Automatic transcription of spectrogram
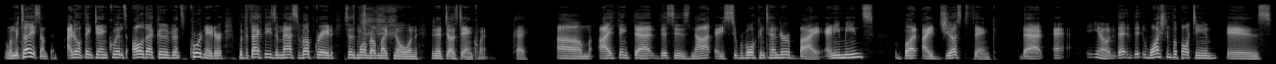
Let me tell you something. I don't think Dan Quinn's all that good of defensive coordinator, but the fact that he's a massive upgrade says more about Mike Nolan than it does Dan Quinn. Um, I think that this is not a Super Bowl contender by any means, but I just think that uh, you know that the Washington football team is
